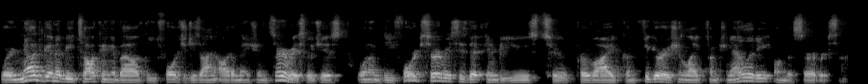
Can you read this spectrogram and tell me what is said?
We're not going to be talking about the Forge Design Automation Service, which is one of the Forge services that can be used to provide configuration-like functionality on the server side.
